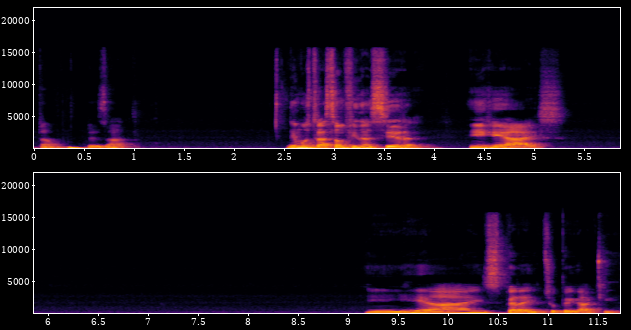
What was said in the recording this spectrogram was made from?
Então, exato. Demonstração financeira em reais. Em reais. Espera aí, deixa eu pegar aqui.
